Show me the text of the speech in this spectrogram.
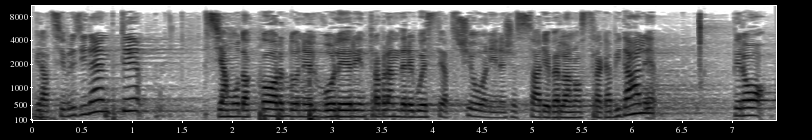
Grazie Presidente. Siamo d'accordo nel voler intraprendere queste azioni necessarie per la nostra capitale, però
